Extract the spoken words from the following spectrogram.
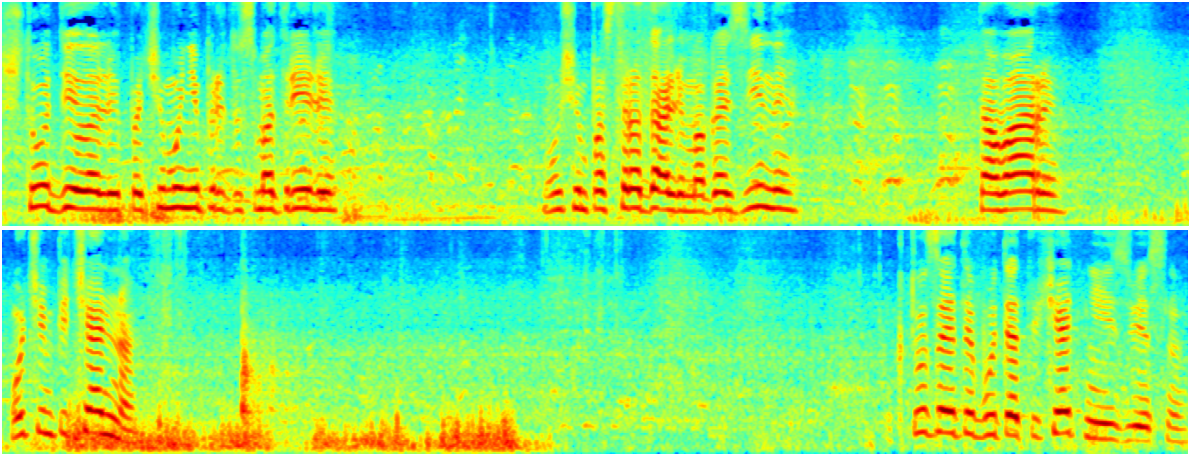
что делали, почему не предусмотрели. В общем, пострадали магазины, товары. Очень печально. Кто за это будет отвечать, неизвестно.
